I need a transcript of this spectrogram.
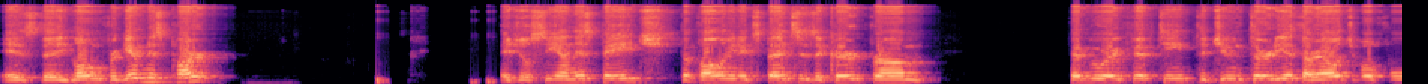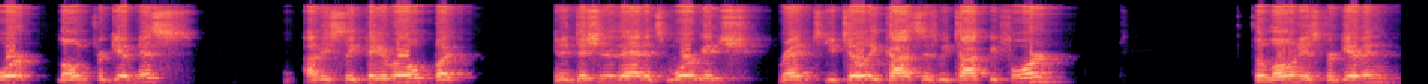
is the loan forgiveness part. As you'll see on this page, the following expenses occurred from February 15th to June 30th are eligible for loan forgiveness obviously payroll, but in addition to that, it's mortgage, rent, utility costs, as we talked before. The loan is forgiven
